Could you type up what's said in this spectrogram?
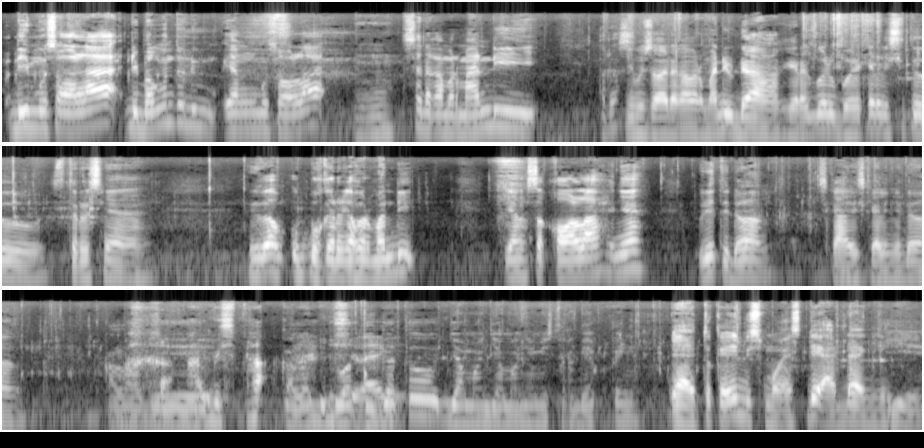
di musola dibangun tuh di, yang musola Hmm. ada kamar mandi. Terus? di musola ada kamar mandi udah akhirnya gue boker di situ seterusnya. Gue boker di kamar mandi yang sekolahnya udah itu doang sekali sekalinya doang. Kalau di Habis, Pak. kalau di dua tiga tuh zaman zamannya Mister Gepeng. Ya itu kayaknya di semua SD ada anjing. Iya.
